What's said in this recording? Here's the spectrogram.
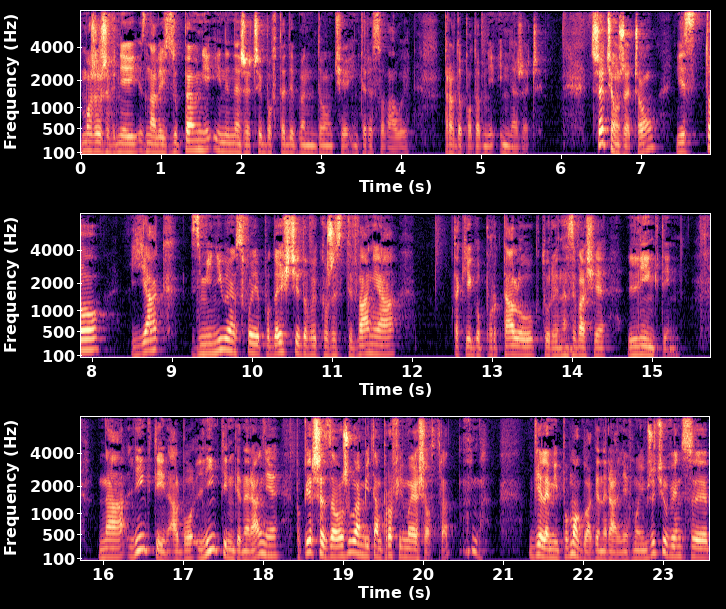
możesz w niej znaleźć zupełnie inne rzeczy, bo wtedy będą cię interesowały prawdopodobnie inne rzeczy. Trzecią rzeczą jest to, jak zmieniłem swoje podejście do wykorzystywania takiego portalu, który nazywa się LinkedIn. Na LinkedIn albo LinkedIn generalnie, po pierwsze założyła mi tam profil moja siostra. Wiele mi pomogła generalnie w moim życiu, więc y,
